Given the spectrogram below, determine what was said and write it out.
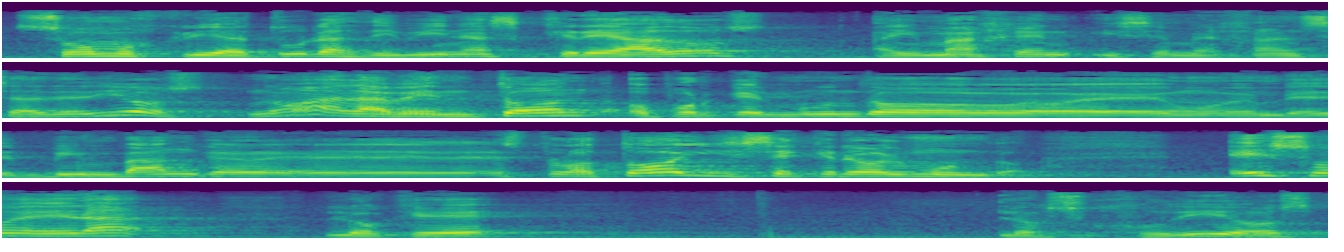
somos criaturas divinas creados a imagen y semejanza de Dios, no al aventón o porque el mundo, eh, el Big Bang eh, explotó y se creó el mundo. Eso era lo que los judíos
